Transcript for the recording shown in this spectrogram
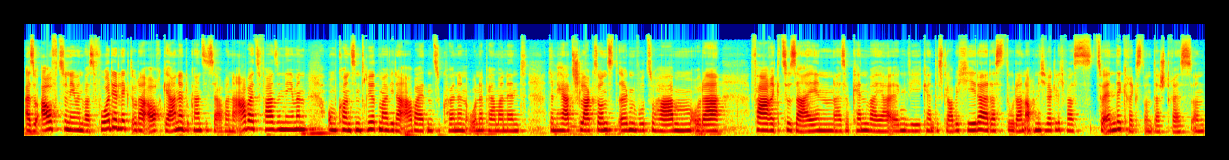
also aufzunehmen, was vor dir liegt, oder auch gerne, du kannst es ja auch in der Arbeitsphase nehmen, mhm. um konzentriert mal wieder arbeiten zu können, ohne permanent den Herzschlag sonst irgendwo zu haben oder fahrig zu sein. Also kennen wir ja irgendwie, kennt es glaube ich jeder, dass du dann auch nicht wirklich was zu Ende kriegst unter Stress. Und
